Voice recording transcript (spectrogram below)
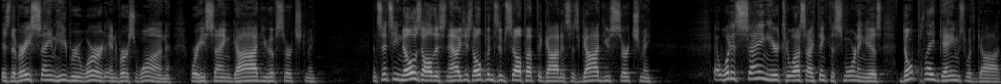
is the very same Hebrew word in verse 1 where he's saying, God, you have searched me. And since he knows all this now, he just opens himself up to God and says, God, you search me. What it's saying here to us, I think, this morning is don't play games with God.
